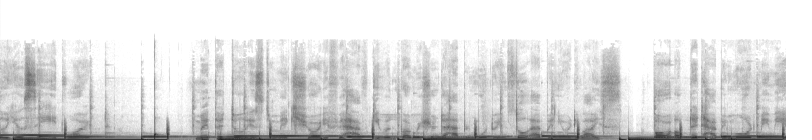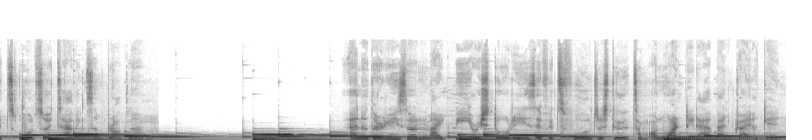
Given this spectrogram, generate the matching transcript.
So you see it worked. Method 2 is to make sure if you have given permission to HappyMod to install app in your device. Or update HappyMod, maybe it's old so it's having some problem. Another reason might be your stories. If it's full, just delete some unwanted app and try again.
